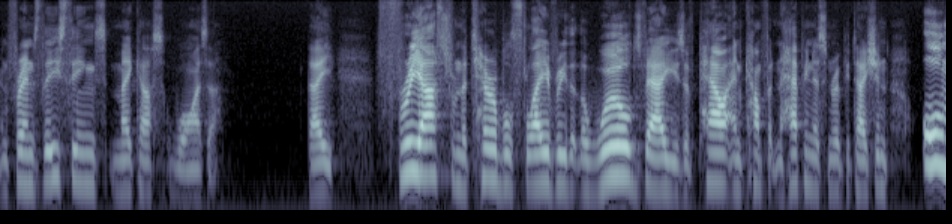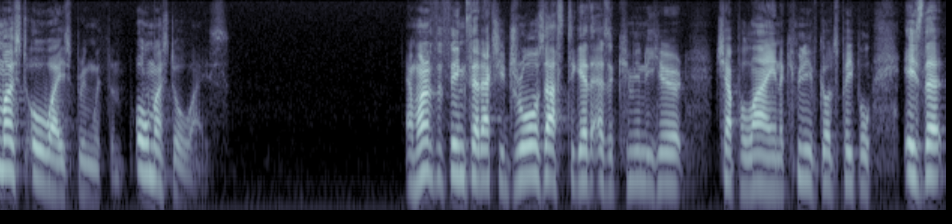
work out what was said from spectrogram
And friends, these things make us wiser. They free us from the terrible slavery that the world's values of power and comfort and happiness and reputation almost always bring with them. Almost always. And one of the things that actually draws us together as a community here at Chapel Lane, a community of God's people, is that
